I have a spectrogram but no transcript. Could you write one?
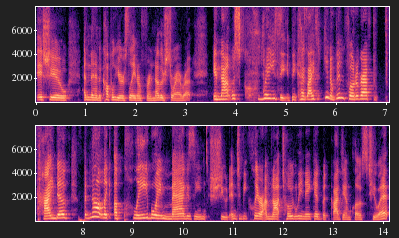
issue. And then a couple years later for another story I wrote. And that was crazy because I, you know, been photographed kind of, but not like a Playboy magazine shoot. And to be clear, I'm not totally naked, but goddamn close to it.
